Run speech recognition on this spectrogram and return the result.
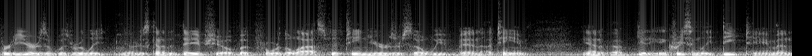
for years it was really, you know, just kind of the Dave show. But for the last 15 years or so, we've been a team, and a getting increasingly deep team. And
